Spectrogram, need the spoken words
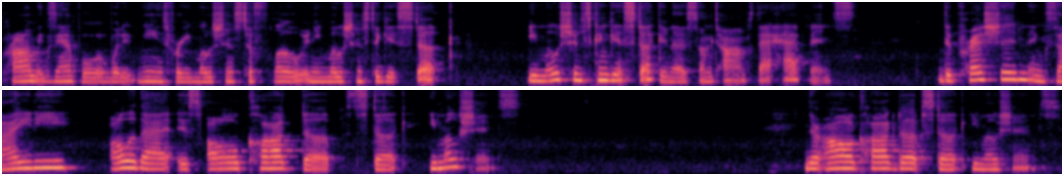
prime example of what it means for emotions to flow and emotions to get stuck. Emotions can get stuck in us sometimes. That happens. Depression, anxiety, all of that is all clogged up, stuck emotions. They're all clogged up, stuck emotions.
